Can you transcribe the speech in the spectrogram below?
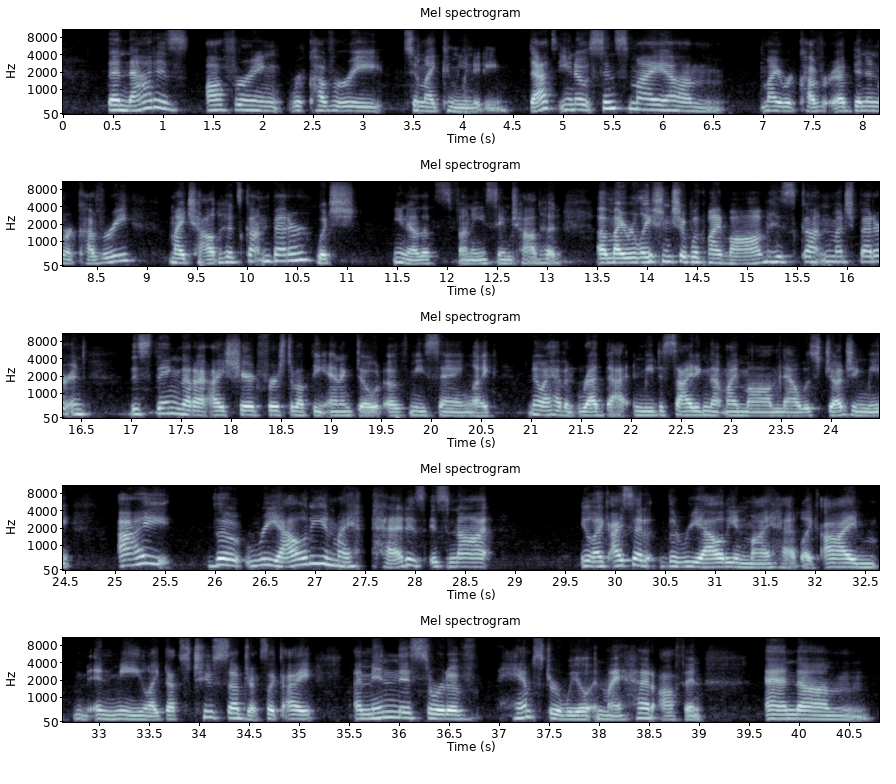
then that is offering recovery to my community. That's, you know, since my, um, my recovery, I've been in recovery, my childhood's gotten better, which, you know, that's funny, same childhood uh, my relationship with my mom has gotten much better. And this thing that I, I shared first about the anecdote of me saying, like, no, I haven't read that, and me deciding that my mom now was judging me. I, the reality in my head is is not you know, like I said, the reality in my head, like I and me, like that's two subjects. Like I, I'm in this sort of hamster wheel in my head often, and um,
